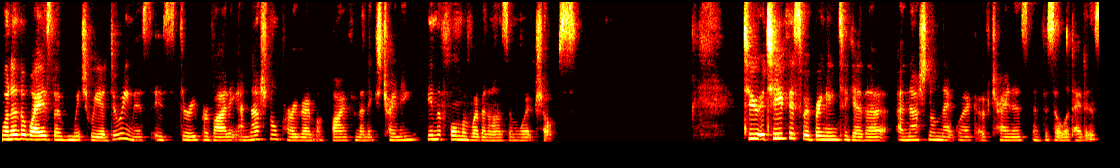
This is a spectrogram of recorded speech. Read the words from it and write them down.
One of the ways in which we are doing this is through providing a national program of bioinformatics training in the form of webinars and workshops. To achieve this, we're bringing together a national network of trainers and facilitators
